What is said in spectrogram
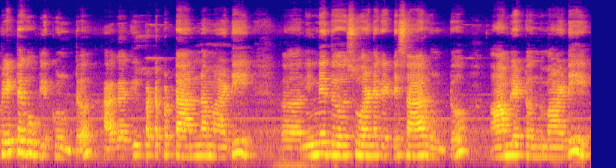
ಪೇಟೆಗೆ ಹೋಗ್ಲಿಕ್ಕೆ ಉಂಟು ಹಾಗಾಗಿ ಪಟ ಪಟ ಅನ್ನ ಮಾಡಿ ನಿನ್ನೆದು ಸುವರ್ಣಗೆಡ್ಡೆ ಸಾರು ಉಂಟು. ಆಮ್ಲೆಟ್ ಒಂದು ಮಾಡಿ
